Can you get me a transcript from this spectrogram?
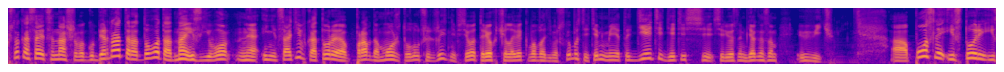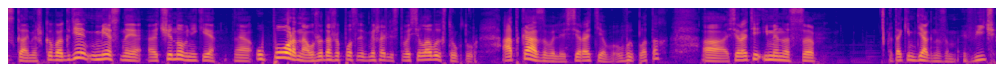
Что касается нашего губернатора, то вот одна из его э, инициатив, которая, правда, может улучшить жизни всего трех человек во Владимирской области. Тем не менее, это дети, дети с серьезным диагнозом ВИЧ. А, после истории из Камешкова, где местные э, чиновники э, упорно, уже даже после вмешательства силовых структур, отказывали сироте в выплатах, а, сироте именно с таким диагнозом ВИЧ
